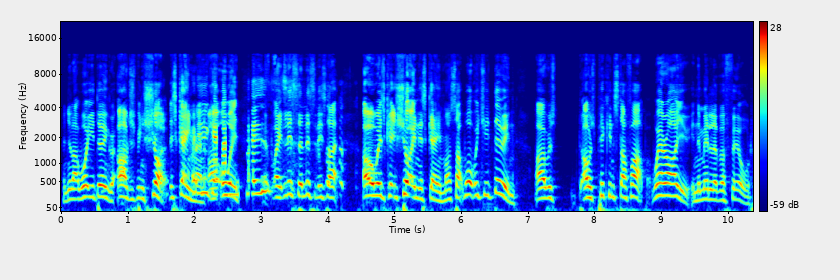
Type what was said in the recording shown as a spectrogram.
and you're like, "What are you doing, Gray? Oh, I've just been shot. This game, man. you I getting always wait. Listen, listen. He's like, I always get shot in this game. I was like, "What were you doing? I was, I was picking stuff up. Where are you? In the middle of a field.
